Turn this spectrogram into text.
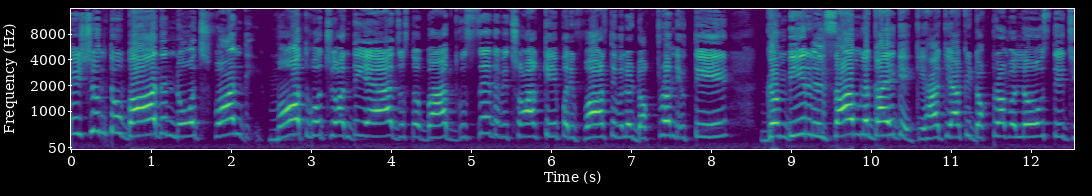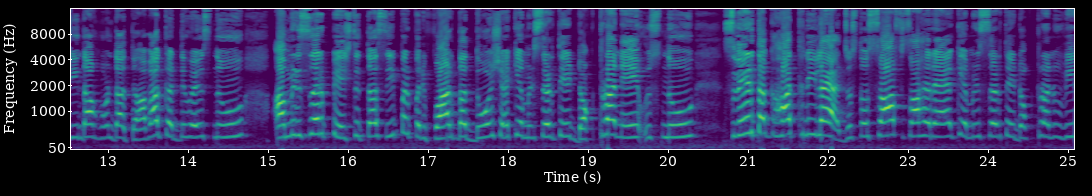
ਆਪਰੇਸ਼ਨ ਤੋਂ ਬਾਅਦ ਨੌਜਵਾਨ ਦੀ ਮੌਤ ਹੋ ਜਾਂਦੀ ਹੈ। ਜਿਸ ਤੋਂ ਬਾਅਦ ਗੁੱਸੇ ਦੇ ਵਿੱਚ ਆ ਕੇ ਪਰਿਵਾਰ ਦੇ ਵੱਲੋਂ ਡਾਕਟਰਾਂ ਦੇ ਉੱਤੇ ਗੰਭੀਰ ਇਲਜ਼ਾਮ ਲਗਾਏ ਗਏ। ਕਿਹਾ ਗਿਆ ਕਿ ਡਾਕਟਰਾਂ ਵੱਲੋਂ ਉਸ ਤੇ ਜਿੰਦਾ ਹੋਣ ਦਾ ਦਾਅਵਾ ਕਰਦੇ ਹੋਏ ਉਸ ਨੂੰ ਅੰਮ੍ਰਿਤਸਰ ਭੇਜ ਦਿੱਤਾ ਸੀ। ਪਰ ਪਰਿਵਾਰ ਦਾ ਦੋਸ਼ ਹੈ ਕਿ ਅੰਮ੍ਰਿਤਸਰ ਦੇ ਡਾਕਟਰਾਂ ਨੇ ਉਸ ਨੂੰ ਸਵੇਰ ਤੱਕ ਹੱਥ ਨਹੀਂ ਲਾਇਆ। ਜਿਸ ਤੋਂ ਸਾਫ਼ ਜ਼ਾਹਰ ਹੈ ਕਿ ਅੰਮ੍ਰਿਤਸਰ ਦੇ ਡਾਕਟਰਾਂ ਨੂੰ ਵੀ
